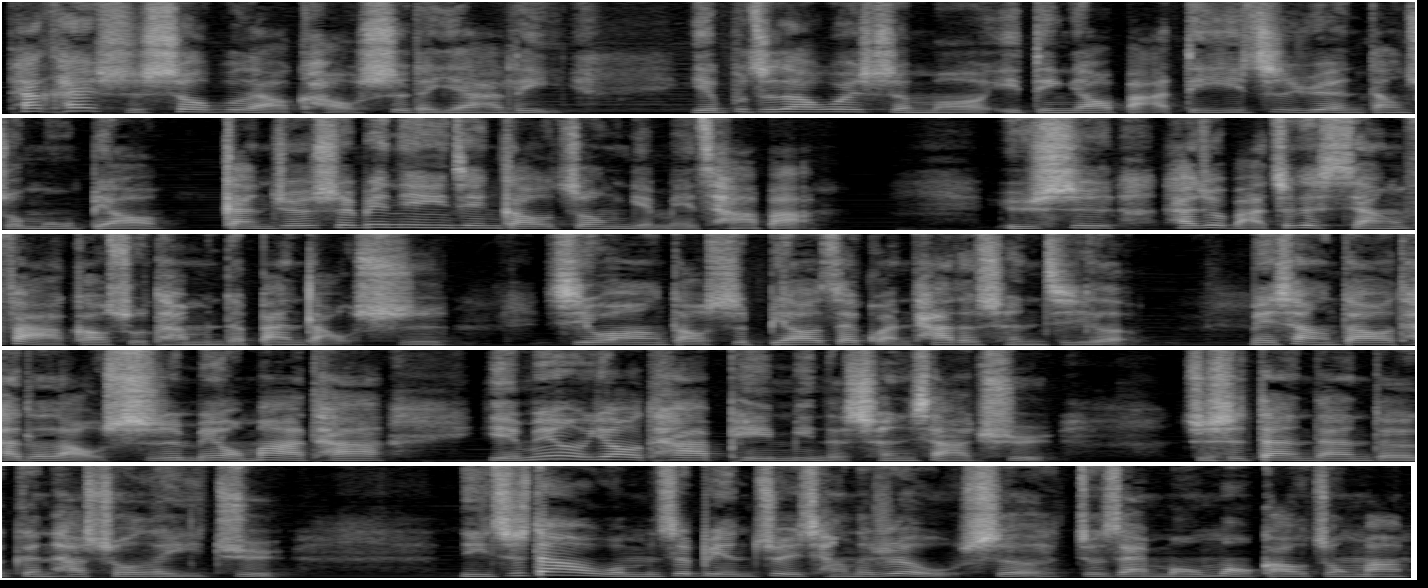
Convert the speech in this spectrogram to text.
他开始受不了考试的压力，也不知道为什么一定要把第一志愿当做目标，感觉随便念一间高中也没差吧。于是，他就把这个想法告诉他们的班导师，希望导师不要再管他的成绩了。没想到，他的老师没有骂他，也没有要他拼命的撑下去，只是淡淡的跟他说了一句。你知道我们这边最强的热舞社就在某某高中吗？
